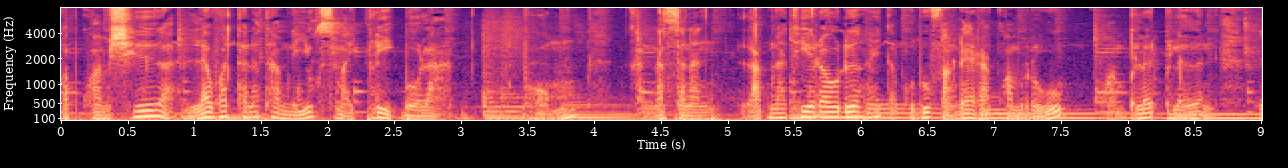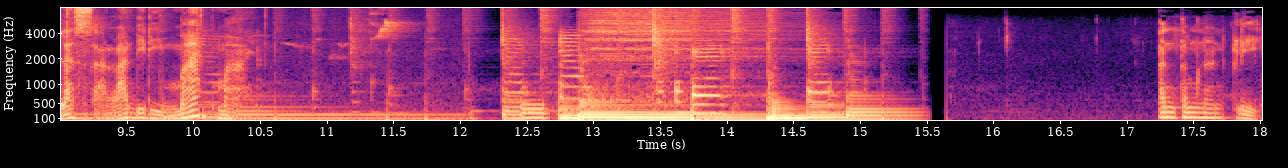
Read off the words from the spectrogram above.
กับความเชื่อและวัฒนธรรมในยุคสมัยกรีกโบราณ ผมขันนัสนันรับหน้าที่เล่าเรื่องให้กับคุณผู้ฟังได้รับความรู้ ความเพลิดเพลิน และสาระดีๆ มากมาย อันตำนานกรีก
